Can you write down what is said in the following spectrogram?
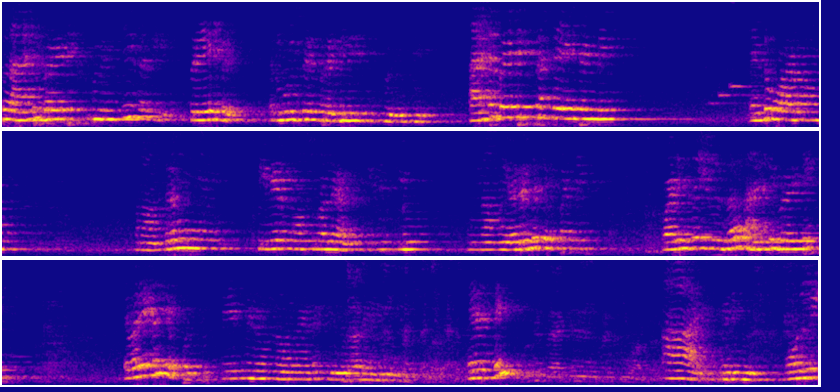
సో యాంటీబయాటిక్స్ గురించి దాని సేల్ రూల్స్ అండ్ రెగ్యులేషన్స్ గురించి. యాంటీబయాటిక్స్ అంటే ఏంటండి? ఎందుకు వాడడం మనం అందరం సీనియర్ మోస్ట్ వాళ్ళే అందరు కెమిస్టులు ఉన్నాము. ఎవరైనా చెప్పండి. What is the use of antibiotics? ఎవరైనా చెప్పొచ్చు. స్టేజ్ మీద ఉన్న వాళ్ళైనా. ఏదండి? వెరీ గుడ్ ఓన్లీ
